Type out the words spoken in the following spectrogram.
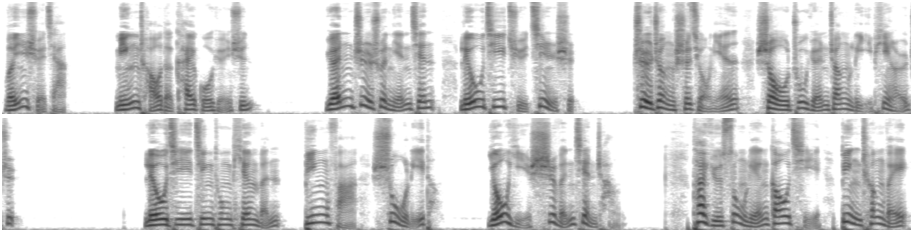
文学家，明朝的开国元勋。元至顺年间，刘基举进士。至正十九年，受朱元璋礼聘而至。刘基精通天文、兵法、数理等，尤以诗文见长。他与宋濂、高启并称为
